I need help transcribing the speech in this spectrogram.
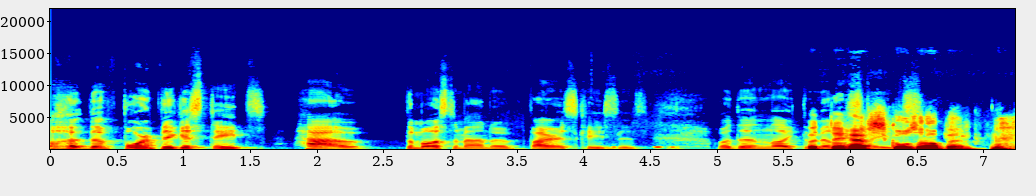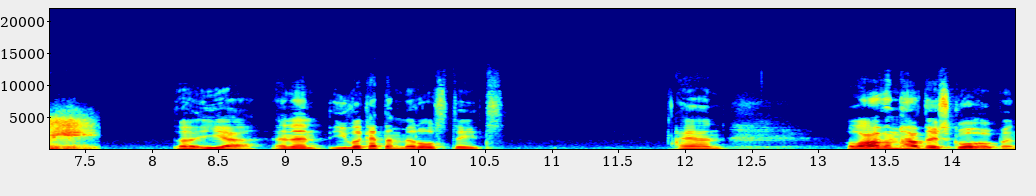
the four biggest states have the most amount of virus cases, but then like the middle. But they have states- schools open. uh, yeah, and then you look at the middle states, and a lot of them have their school open,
